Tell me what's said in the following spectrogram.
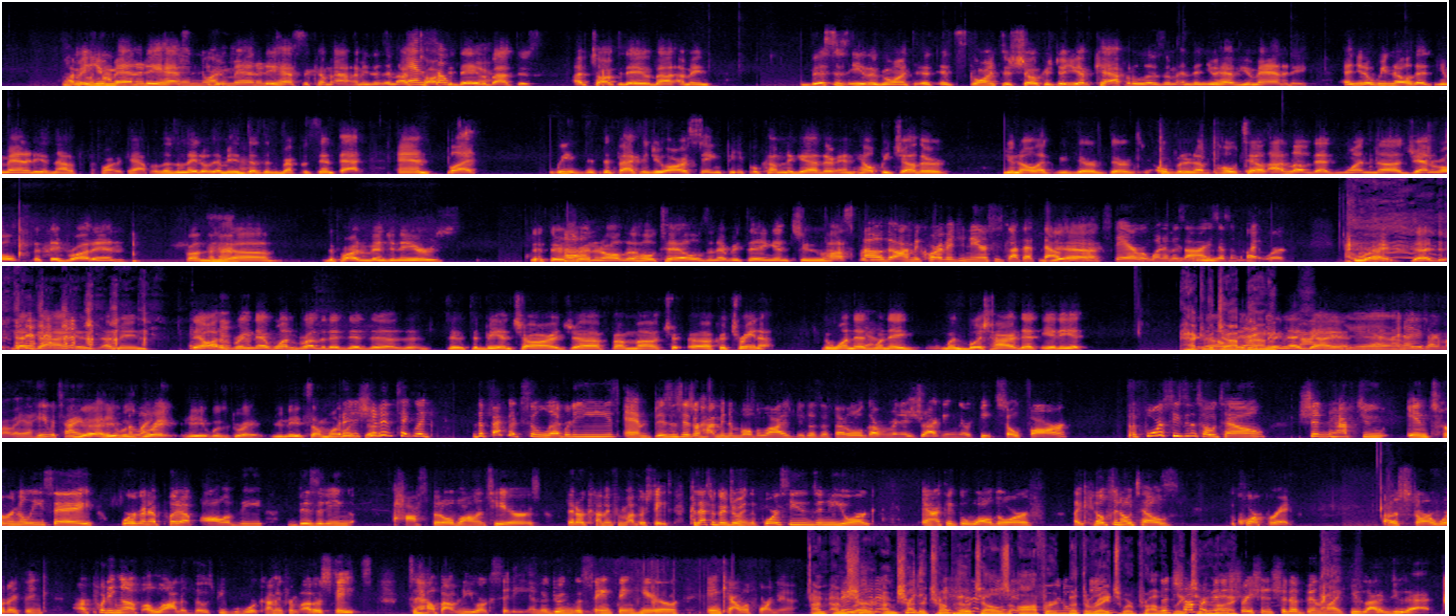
I mean, humanity has Northern- humanity has to come out. I mean, I've And talked so- to Dave yeah. about this. I've talked to Dave about. I mean, this is either going to it, it's going to show because you have capitalism and then you have humanity, and you know we know that humanity is not a part of capitalism. They don't. I mean, Mhm. it doesn't represent that. And but we the, the fact that you are seeing people come together and help each other. You know, like they're they're opening up hotels. I love that one uh, general that they brought in from the Uh-huh. uh, Department of Engineers that they're Oh. turning all the hotels and everything into hospitals. Oh, the Army Corps of Engineers. He's got that thousand Yeah. yard stare where one of his eyes doesn't quite work. right. That that guy is. I mean, they ought to bring that one brother that did the, the to to be in charge uh, from uh, Tr- uh, Katrina, the one that Yeah. when they when Bush hired that idiot. heck of you a job, Brownie. bring that guy in. Yeah. Yeah. I know you're talking about. Yeah, he retired. Yeah, he was But, like, great. He was great. You need someone But like it shouldn't take like the fact that celebrities and businesses are having to mobilize because the federal government is dragging their feet so far. The Four Seasons Hotel shouldn't have to internally say we're going to put up all of the visiting hospital volunteers that are coming from other states because that's what they're doing. The Four Seasons in New York, and I think the Waldorf, like Hilton Hotels, corporate or Starwood, I think, are putting up a lot of those people who are coming from other states to help out New York City, and they're doing the same thing here in California. I'm, I'm sure. I'm sure like, the Trump it shouldn't be hotels offered, but the thing. rates were probably the Trump too high. administration should have been like, "You got to do that."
